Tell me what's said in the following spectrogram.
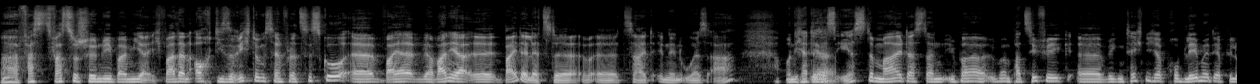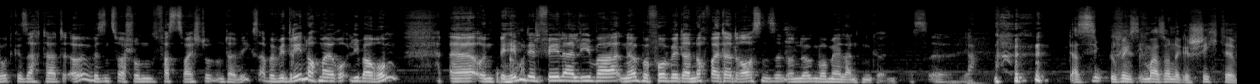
Ah, fast, fast so schön wie bei mir. Ich war dann auch diese Richtung San Francisco, äh, war ja, wir waren ja äh, beide letzte äh, Zeit in den USA und ich hatte ja. das erste Mal, dass dann über über den Pazifik äh, wegen technischer Probleme der Pilot gesagt hat, oh, wir sind zwar schon fast zwei Stunden unterwegs, aber wir drehen noch mal lieber rum äh, und oh beheben Gott. den Fehler lieber, ne, bevor wir dann noch weiter draußen sind und nirgendwo mehr landen können. Das, äh, ja. Das ist übrigens immer so eine Geschichte,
